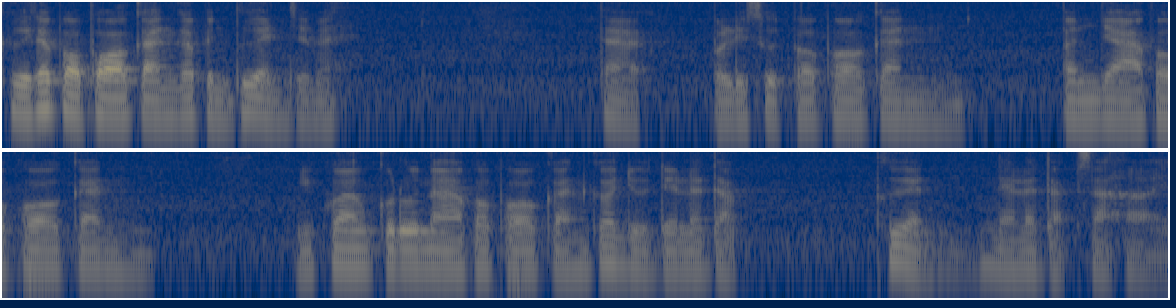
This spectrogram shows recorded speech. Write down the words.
คือถ้าพอๆกันก็เป็นเพื่อนใช่ไหมแต่บริสุทธิ์พอๆกัน ปัญญาพอๆกัน มีความกรุณาพอๆกัน ก็อยู่ในระดับเพื่อนในระดับสหาย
